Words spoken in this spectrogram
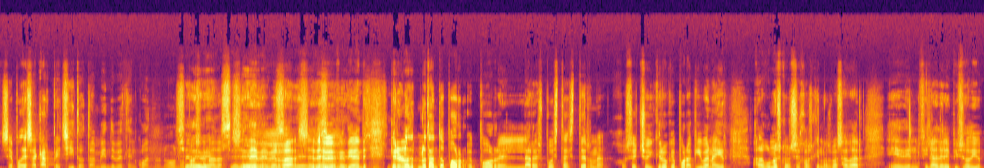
Se puede sacar pechito también de vez en cuando, ¿no? No pasa nada. Se, debe, ¿verdad? Se debe, efectivamente. Pero no, tanto por, por la respuesta externa, Josécho, y creo que por aquí van a ir algunos consejos que nos vas a dar eh, del final del episodio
